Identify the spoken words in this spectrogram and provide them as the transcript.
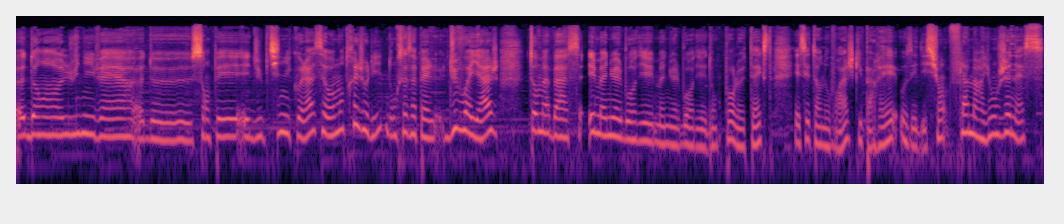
euh, dans l'univers de Sampé et du petit Nicolas. C'est vraiment très joli. Donc ça s'appelle Du voyage. Thomas Bass, Emmanuel Bourdier, Emmanuel Bourdier donc pour le texte, et c'est un ouvrage qui paraît aux éditions Flammarion Jeunesse.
